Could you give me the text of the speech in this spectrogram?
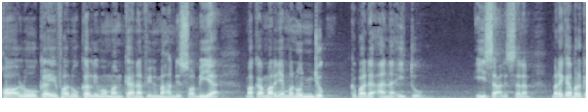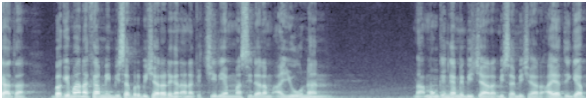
qalu kaifa nukallimu man kana fil mahdi sabiya maka Maryam menunjuk kepada anak itu, Isa alaihissalam. Mereka berkata, bagaimana kami bisa berbicara dengan anak kecil yang masih dalam ayunan? Nah mungkin kami bicara, bisa bicara. Ayat 30,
